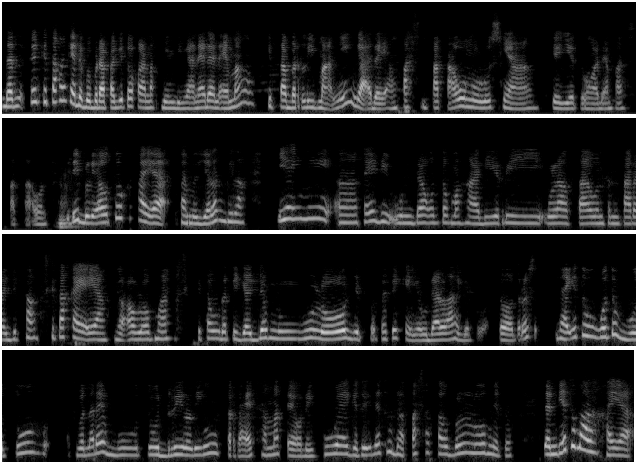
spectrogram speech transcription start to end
dan kan kita kan kayak ada beberapa gitu kan anak bimbingannya dan emang kita berlima nih nggak ada yang pas 4 tahun lulusnya kayak gitu nggak ada yang pas 4 tahun. Hmm. jadi beliau tuh kayak sambil jalan bilang iya ini eh, saya diundang untuk menghadiri ulang tahun tentara Jepang. Terus kita kayak yang ya Allah mas kita udah tiga jam nunggu loh gitu. Tapi kayak ya udahlah gitu. Tuh terus nah itu gue tuh butuh sebenarnya butuh drilling terkait sama teori gue gitu. Ini tuh udah pas atau belum gitu. Dan dia tuh malah kayak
